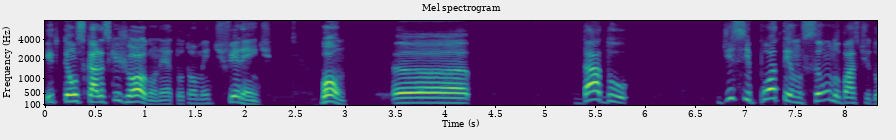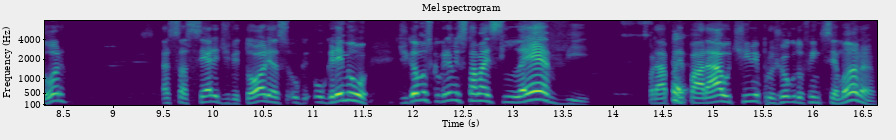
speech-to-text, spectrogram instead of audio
e tu tem uns caras que jogam, né, totalmente diferente. Bom, uh, dado, dissipou a tensão no bastidor, essa série de vitórias, o, o Grêmio, digamos que o Grêmio está mais leve para é. preparar o time para o jogo do fim de semana?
